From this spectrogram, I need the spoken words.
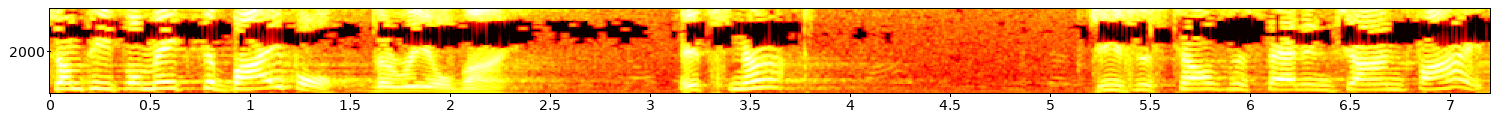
Some people make the Bible the real vine. It's not. Jesus tells us that in John 5.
